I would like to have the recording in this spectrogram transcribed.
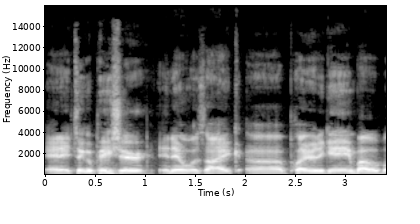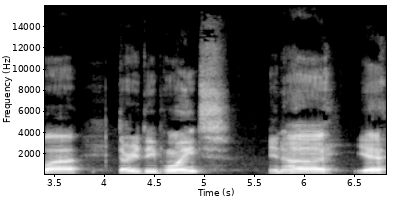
and they took a picture, and it was like uh, player of the game, blah blah blah, thirty three points, and uh yeah,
